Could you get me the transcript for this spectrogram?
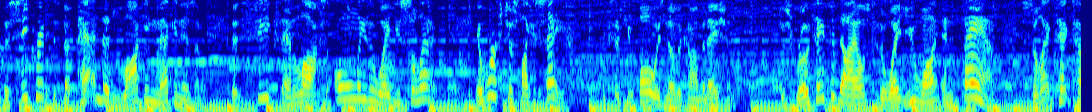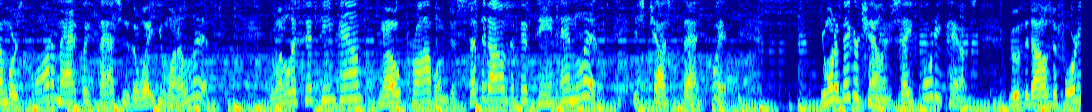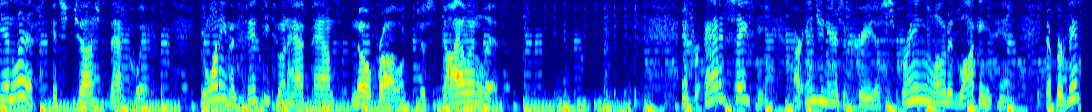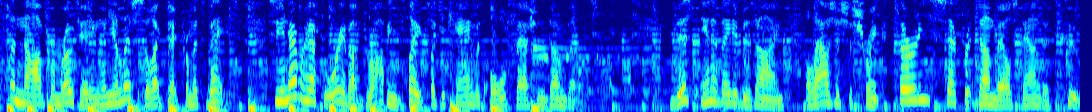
The secret is the patented locking mechanism that seeks and locks only the weight you select. It works just like a safe, except you always know the combination. Just rotate the dials to the weight you want and bam! SelectTech tumblers automatically fasten to the weight you want to lift. You want to lift 15 pounds? No problem. Just set the dials to 15 and lift. It's just that quick. You want a bigger challenge, say 40 pounds. Move the dials to 40 and lift. It's just that quick. You want even 52 and a half pounds? No problem. Just dial and lift. And for added safety, our engineers have created a spring-loaded locking pin that prevents the knob from rotating when you lift SelectTech from its base. So you never have to worry about dropping plates like you can with old-fashioned dumbbells. This innovative design allows us to shrink 30 separate dumbbells down to two,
